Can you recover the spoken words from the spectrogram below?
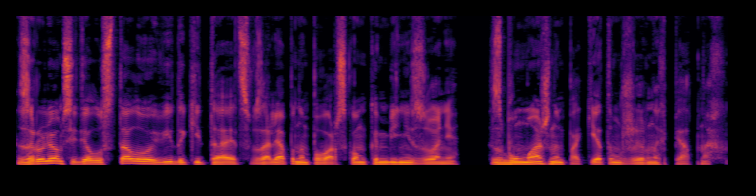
За рулем сидел усталого вида китаец в заляпанном поварском комбинезоне с бумажным пакетом в жирных пятнах.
